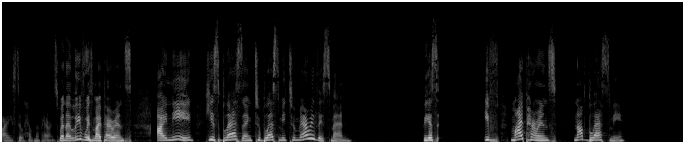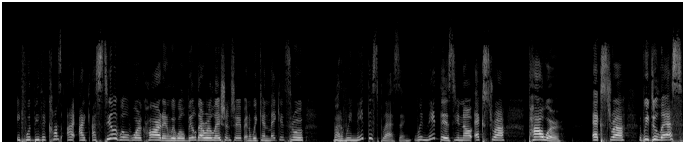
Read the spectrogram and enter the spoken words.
I still have my parents. When I live with my parents, I need his blessing to bless me to marry this man. Because if my parents not bless me, it would be the cons- I, I, I still will work hard and we will build our relationship and we can make it through but we need this blessing. We need this, you know, extra power, extra, we do less,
